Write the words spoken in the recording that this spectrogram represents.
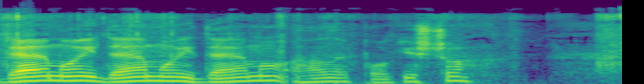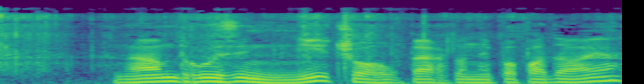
Йдемо, йдемо, йдемо, але поки що нам, друзі, нічого вперто не попадає.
